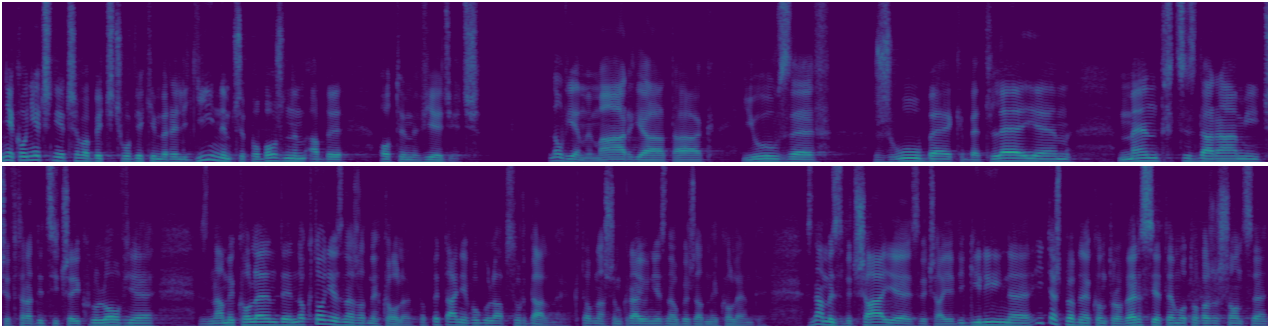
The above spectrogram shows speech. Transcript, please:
I niekoniecznie trzeba być człowiekiem religijnym czy pobożnym, aby o tym wiedzieć. No wiemy, Maria, tak, Józef, żłóbek, Betlejem, mędrcy z darami, czy w tradycji Czej Królowie, znamy kolendy. No kto nie zna żadnych kolęd? To pytanie w ogóle absurdalne. Kto w naszym kraju nie znałby żadnej kolendy? Znamy zwyczaje, zwyczaje wigilijne i też pewne kontrowersje temu towarzyszące.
